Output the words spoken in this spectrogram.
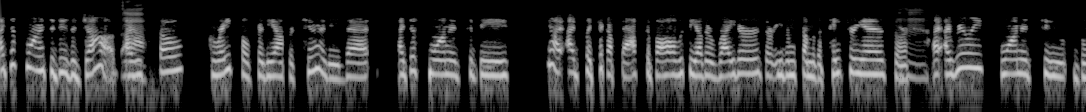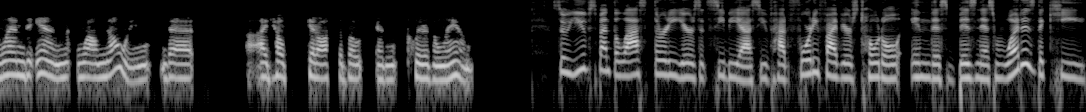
I just wanted to do the job. I was so grateful for the opportunity that I just wanted to be, you know, I, I'd play pickup basketball with the other writers or even some of the Patriots or Mhm. I, I really wanted to blend in while knowing that I'd help get off the boat and clear the land. So you've spent the last 30 years at CBS. You've had 45 years total in this business. What is the key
